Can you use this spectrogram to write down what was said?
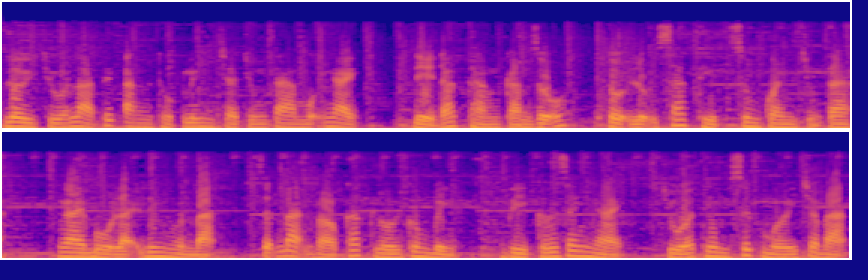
Lời Chúa là thức ăn thuộc linh cho chúng ta mỗi ngày để đắc thắng cám dỗ tội lỗi xác thịt xung quanh chúng ta. Ngài bổ lại linh hồn bạn, dẫn bạn vào các lối công bình. Vì cớ danh Ngài, Chúa thêm sức mới cho bạn.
